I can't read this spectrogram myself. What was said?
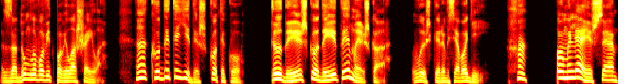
задумливо відповіла Шейла. А куди ти їдеш, котику? Туди ж, куди і ти, Мишко, вишкірився водій. Ха, помиляєшся,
